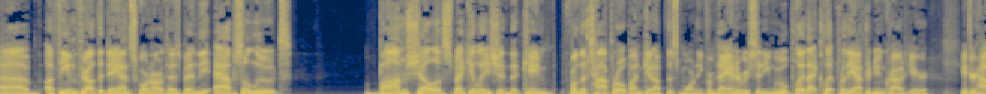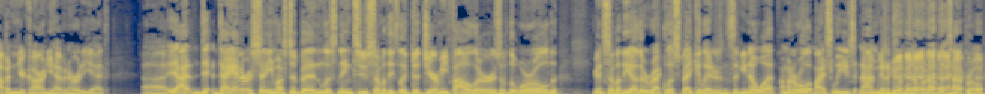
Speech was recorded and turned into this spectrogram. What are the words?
Uh, a theme throughout the day on Score North has been the absolute bombshell of speculation that came from the top rope on Get Up this morning from Dianna Russini. We will play that clip for the afternoon crowd here. If you're hopping in your car and you haven't heard it yet, uh, I, D- Dianna Russini must have been listening to some of these, like the Jeremy Fowlers of the world and some of the other reckless speculators and said, you know what? I'm going to roll up my sleeves and I'm going to come jumping off the top rope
